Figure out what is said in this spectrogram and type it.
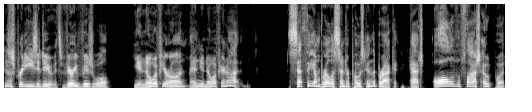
This is pretty easy to do. It's very visual. You know if you're on and you know if you're not. Set the umbrella center post in the bracket to catch all of the flash output,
